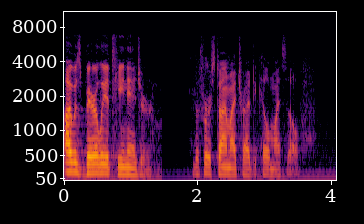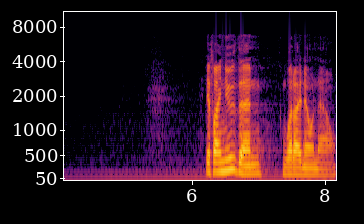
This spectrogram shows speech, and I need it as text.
I was barely a teenager the first time I tried to kill myself. If I knew then what I know now,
